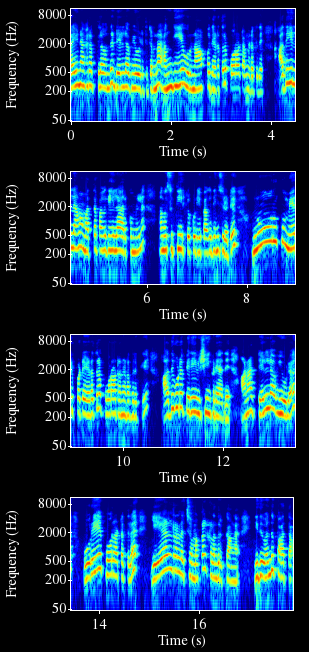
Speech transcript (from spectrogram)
தலைநகரத்தில் வந்து டெல் அவியூ எடுத்துட்டோம்னா அங்கேயே ஒரு நாற்பது இடத்துல போராட்டம் நடக்குது. அது இல்லாமல் மற்ற பகுதியெல்லாம் இருக்கும்ல அங்கே சுற்றி இருக்கக்கூடிய பகுதின்னு சொல்லிட்டு நூறுக்கும் மேற்பட்ட இடத்துல போராட்டம் நடந்திருக்கு. அது கூட பெரிய விஷயம் கிடையாது. ஆனால் டெல் அவியூவில் ஒரே போராட்டத்துல ஏழரை லட்சம் மக்கள் கலந்திருக்காங்க. இது வந்து பார்த்தா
